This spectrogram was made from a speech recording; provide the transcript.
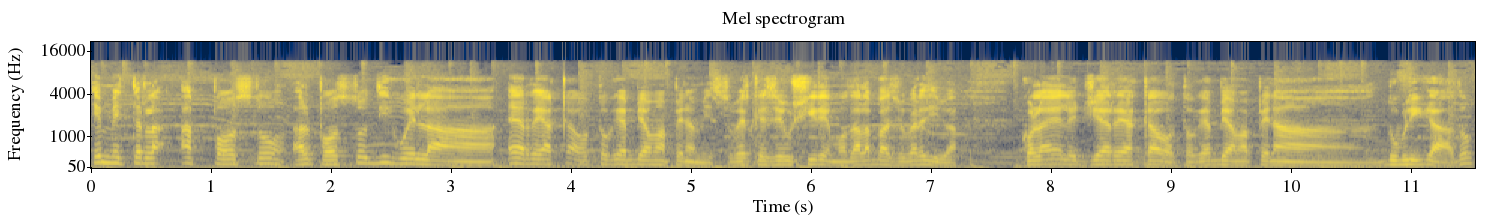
e metterla a posto al posto di quella RH8 che abbiamo appena messo perché se usciremo dalla base operativa con la LG RH8 che abbiamo appena duplicato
